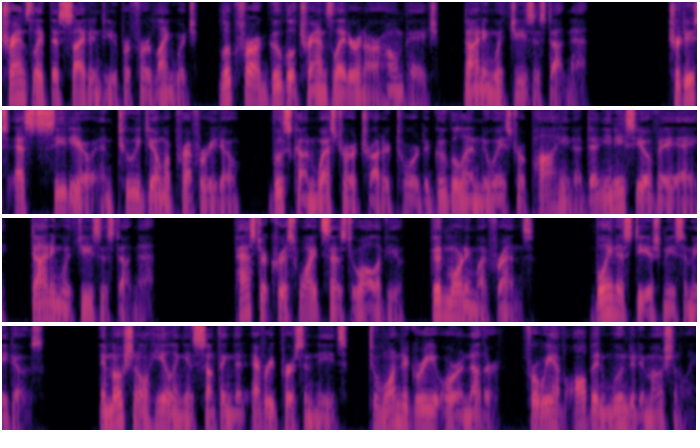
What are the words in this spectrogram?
Translate this site into your preferred language. Look for our Google Translator in our homepage, diningwithjesus.net. Traduce este sitio en tu idioma preferido. Busca nuestro traductor de Google en nuestra página de inicio va, diningwithjesus.net. Pastor Chris White says to all of you, Good morning, my friends. Buenos dias, mis amigos. Emotional healing is something that every person needs, to one degree or another, for we have all been wounded emotionally.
